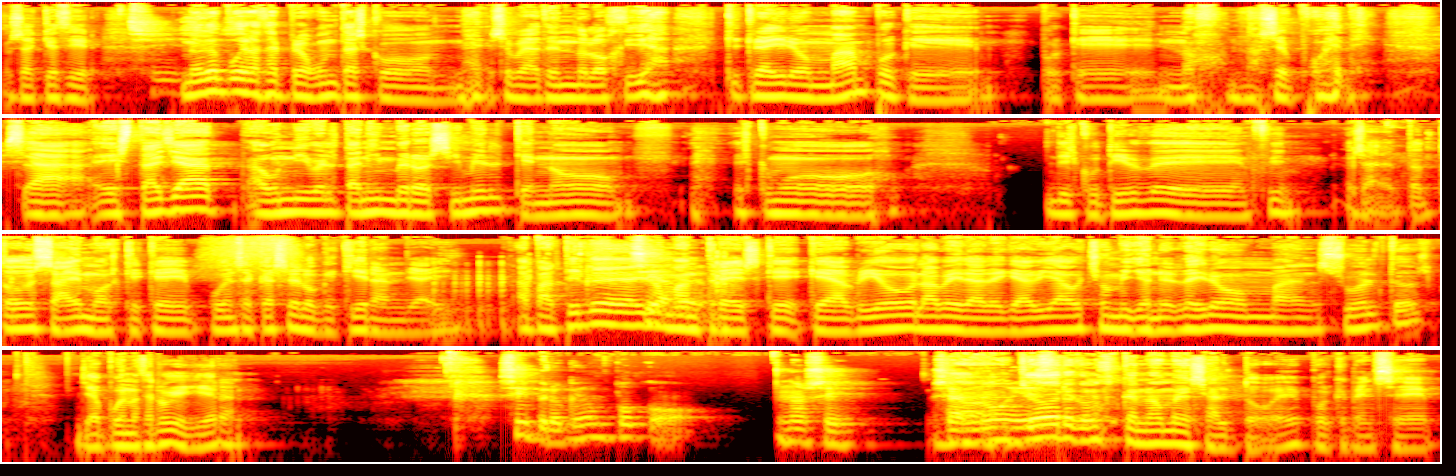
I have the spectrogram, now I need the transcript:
O sea, quiero decir, no te puedes hacer preguntas con, sobre la tecnología que crea Iron Man porque, porque no, no se puede. O sea, está ya a un nivel tan inverosímil que no. Es como discutir de. En fin. O sea, todos sabemos que, pueden sacarse lo que quieran de ahí. A partir de Iron Man 3, que, abrió la veda de que había 8 millones de Iron Man sueltos, ya pueden hacer lo que quieran. Sí, pero queda un poco. No sé. O sea, no, yo reconozco que no me saltó, ¿eh? Porque pensé,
